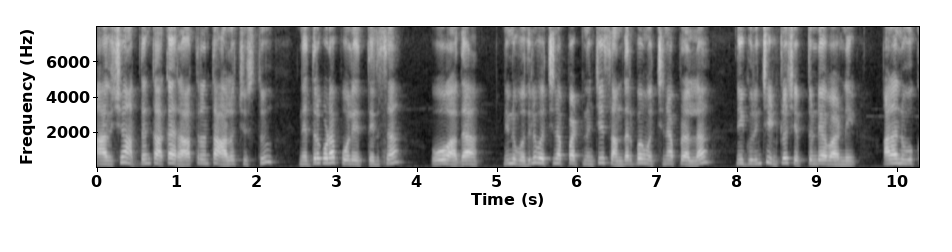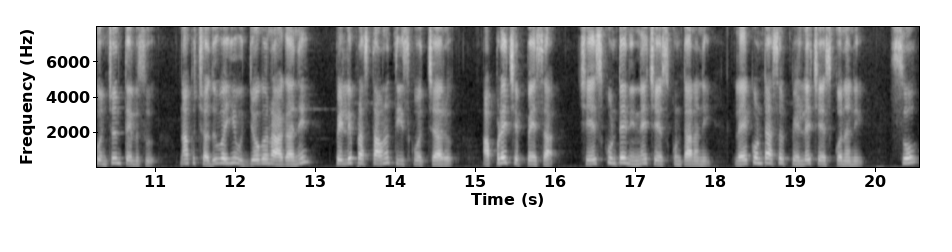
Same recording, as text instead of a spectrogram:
ఆ విషయం అర్థం కాక రాత్రంతా ఆలోచిస్తూ నిద్ర కూడా పోలేదు తెలుసా? ఓ అదా. నిన్ను వదిలి వచ్చినప్పటి నుంచి సందర్భం వచ్చినప్పుడల్లా నీ గురించి ఇంట్లో చెప్తుండేవాడిని. అలా నువ్వు కొంచెం తెలుసు. నాకు చదువు అయ్యి ఉద్యోగం రాగానే పెళ్ళి ప్రస్తావన తీసుకువచ్చారు. అప్పుడే చెప్పేశా చేసుకుంటే నిన్నే చేసుకుంటానని లేకుంటే అసలు పెళ్ళే చేసుకోనని. సో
